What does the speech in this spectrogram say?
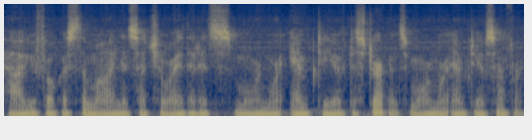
how you focus the mind in such a way that it's more and more empty of disturbance, more and more empty of suffering.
